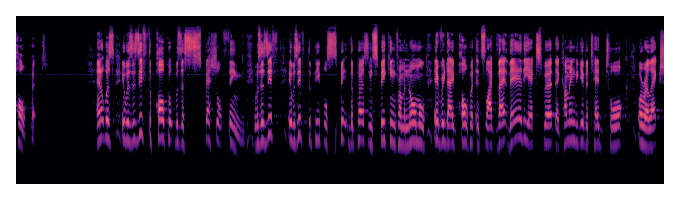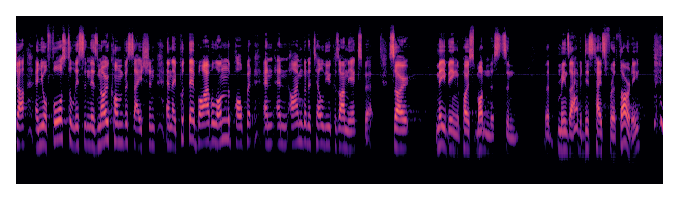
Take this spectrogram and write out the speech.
pulpit. And it was, it was as if the pulpit was a special thing. It was as if it was if the people spe- the person speaking from a normal everyday pulpit, it's like they, they're the expert. They're coming to give a TED talk or a lecture, and you're forced to listen. There's no conversation, and they put their Bible on the pulpit, and, and I'm going to tell you because I'm the expert. So, me being a postmodernist, and that means I have a distaste for authority.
